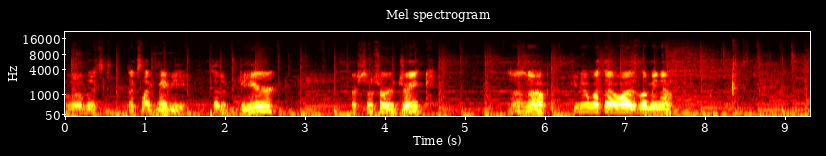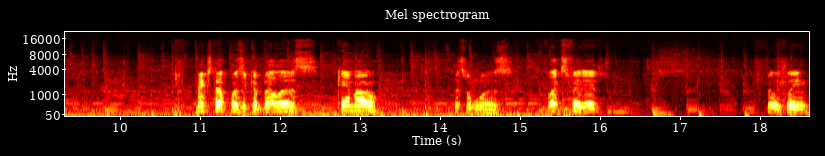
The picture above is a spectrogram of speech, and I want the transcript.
Well, this looks like maybe, is that a beer? Or some sort of drink? I don't know. If you know what that was, let me know. Next up was a Cabela's camo. This one was flex fitted. Really clean.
